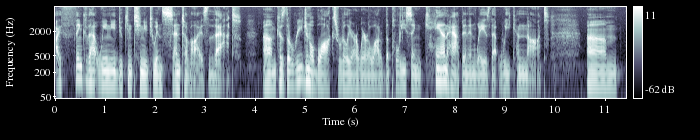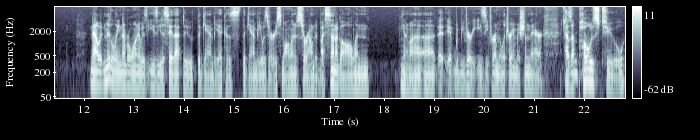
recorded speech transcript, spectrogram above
I think that we need to continue to incentivize that because um, the regional blocs really are where a lot of the policing can happen in ways that we cannot. Um, now, admittedly, number one, it was easy to say that to the Gambia because the Gambia was very small and was surrounded by Senegal, and you know, uh, uh, it, it, would be very easy for a military mission there, as opposed to,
